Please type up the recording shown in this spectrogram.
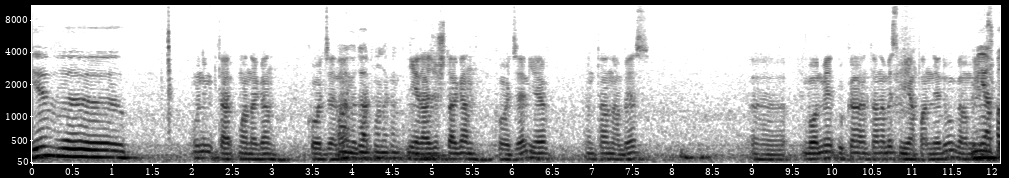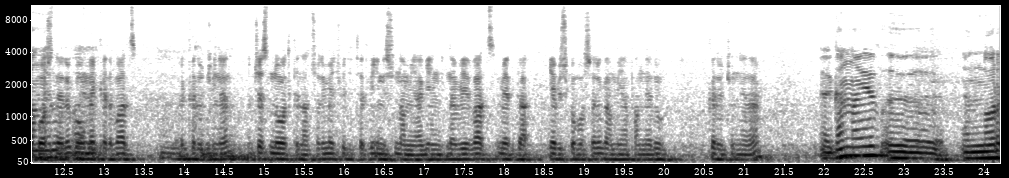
Եվ ունենք թարգմանական գործեր։ Այո, թարգմանական։ Երաժշտական գործեր եւ ընդհանրապես որ մեր ուկա ընդհանրապես միապաններու կամ եպիսկոպոսներու գոմե կրված քրություններ ինչպես նոր կլացորի մեջ պիտի թվի 90-ամյակին նվիրված մեր եպիսկոպոսներու կամ միապաններու քրությունները կան նաև նոր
